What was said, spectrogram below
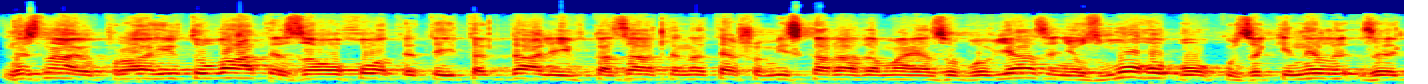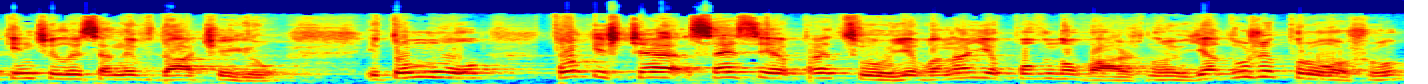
не знаю, проагітувати, заохотити і так далі, і вказати на те, що міська рада має зобов'язання, з мого боку закінили, закінчилися невдачею. І тому, поки ще сесія працює, вона є повноважною. Я дуже прошу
